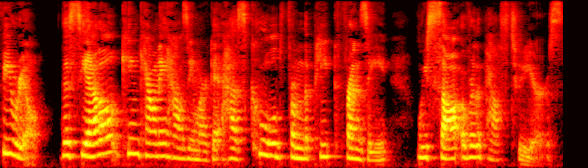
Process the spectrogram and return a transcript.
be real. The Seattle King County housing market has cooled from the peak frenzy we saw over the past two years.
